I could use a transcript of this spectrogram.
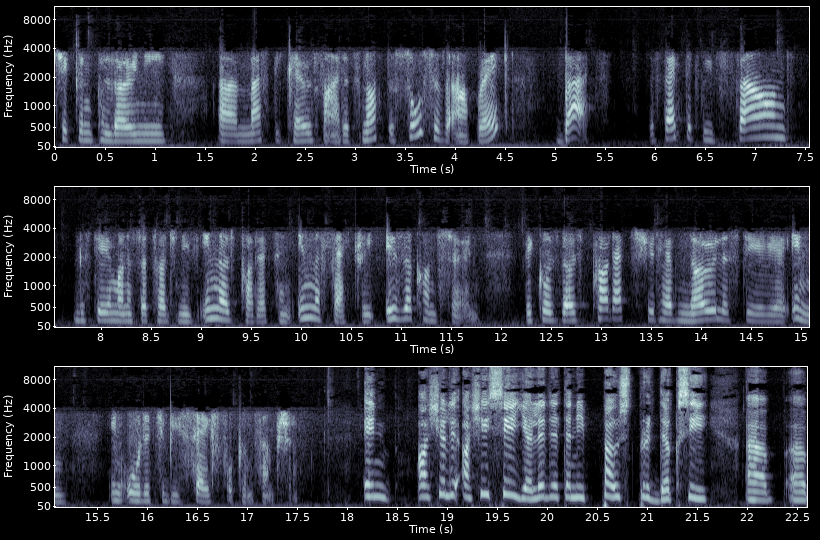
chicken polony um, must be clarified. It's not the source of the outbreak, but the fact that we've found Listeria monocytogenes in those products and in the factory is a concern because those products should have no Listeria in in order to be safe for consumption. En as jy as jy sê het dit in die postproduksie uh uh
